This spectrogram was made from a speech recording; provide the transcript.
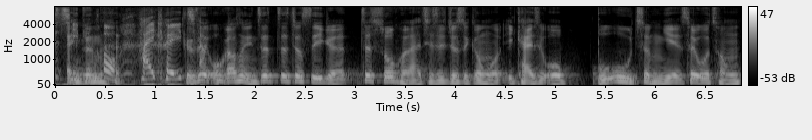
几年后还可以。可是我告诉你，这这就是一个，这说回来，其实就是跟我一开始我。不务正业，所以我从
